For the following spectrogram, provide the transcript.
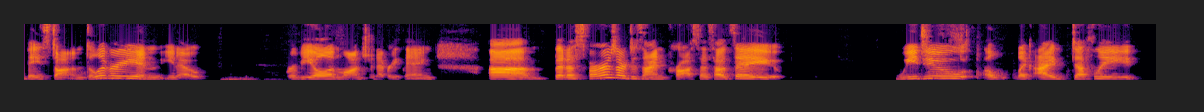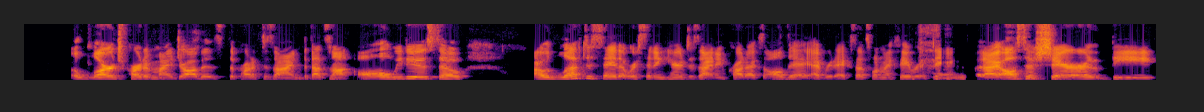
based on delivery and you know reveal and launch and everything. Um, but as far as our design process, I would say we do a, like I definitely a large part of my job is the product design, but that's not all we do. So I would love to say that we're sitting here designing products all day, every day, because that's one of my favorite things. But I also share the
